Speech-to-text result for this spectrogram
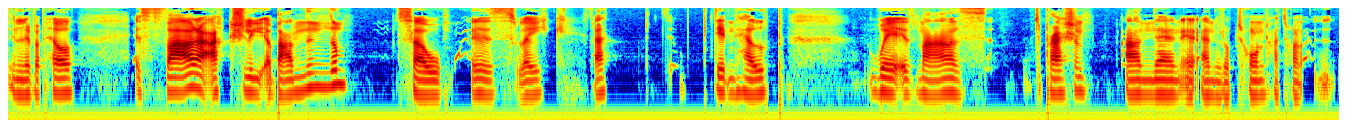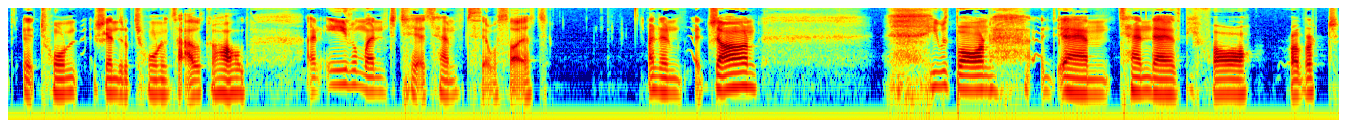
in Liverpool. His father actually abandoned them, so is like that didn't help with his ma's depression and then it ended up turning it turned she ended up turning to alcohol and even went to attempt suicide and then John, he was born um ten days before Robert.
